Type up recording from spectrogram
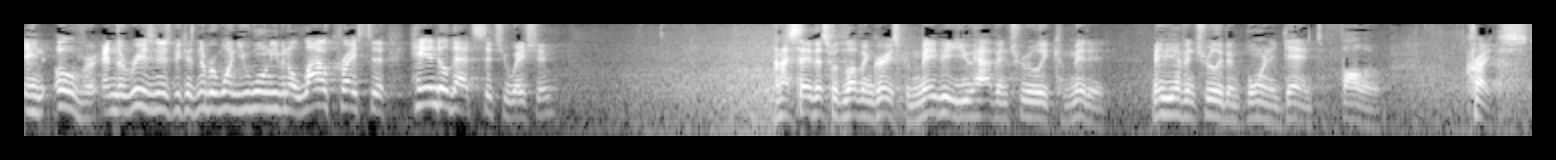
and over. And the reason is because number one, you won't even allow Christ to handle that situation. And I say this with love and grace, but maybe you haven't truly committed. Maybe you haven't truly been born again to follow Christ.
